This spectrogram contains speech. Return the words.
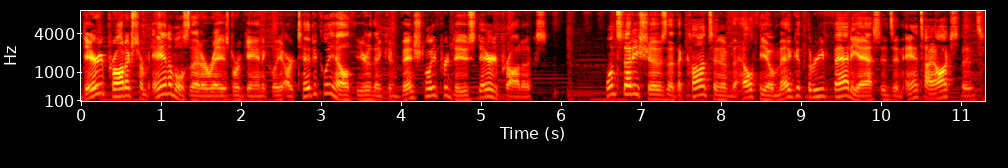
Dairy products from animals that are raised organically are typically healthier than conventionally produced dairy products. One study shows that the content of the healthy omega 3 fatty acids and antioxidants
